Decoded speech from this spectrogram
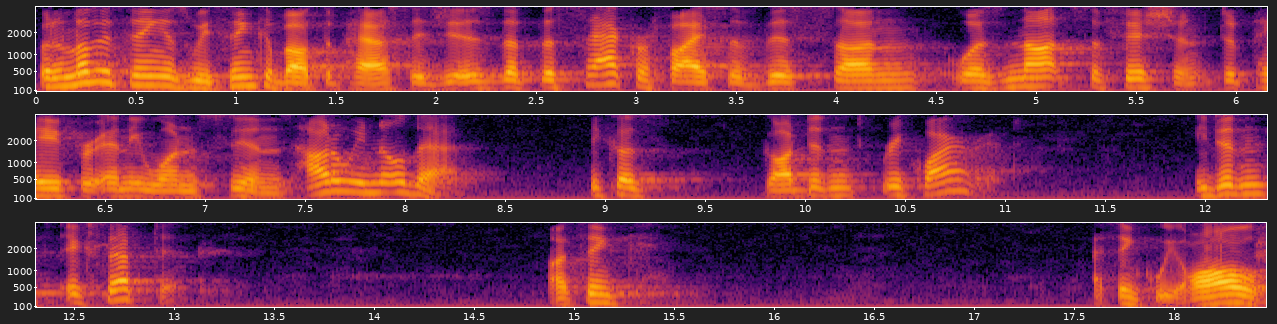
But another thing as we think about the passage is that the sacrifice of this son was not sufficient to pay for anyone's sins. How do we know that? Because God didn't require it, He didn't accept it. I think I think we all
